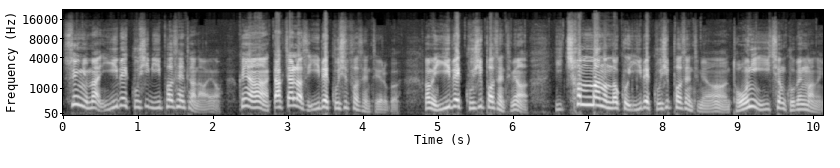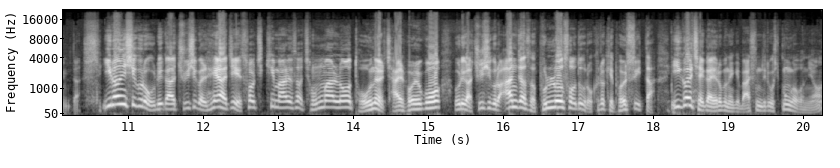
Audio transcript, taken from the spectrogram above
수익률만 292% 2%가 나와요. 그냥 딱 잘라서 290% 여러분. 그러면 290%면 2천만 원 넣고 290%면 돈이 2,900만 원입니다. 이런 식으로 우리가 주식을 해야지 솔직히 말해서 정말로 돈을 잘 벌고 우리가 주식으로 앉아서 불로소득으로 그렇게 벌 수 있다. 이걸 제가 여러분에게 말씀드리고 싶은 거거든요.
